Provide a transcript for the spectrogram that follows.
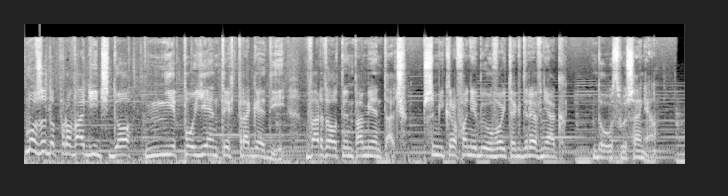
może doprowadzić do niepojętych tragedii. Warto o tym pamiętać. Przy mikrofonie był Wojtek Drewniak. Do usłyszenia.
